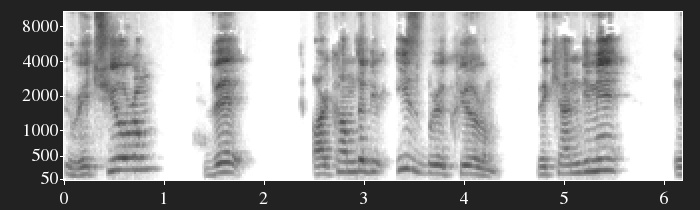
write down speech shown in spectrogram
üretiyorum ve arkamda bir iz bırakıyorum ve kendimi e,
